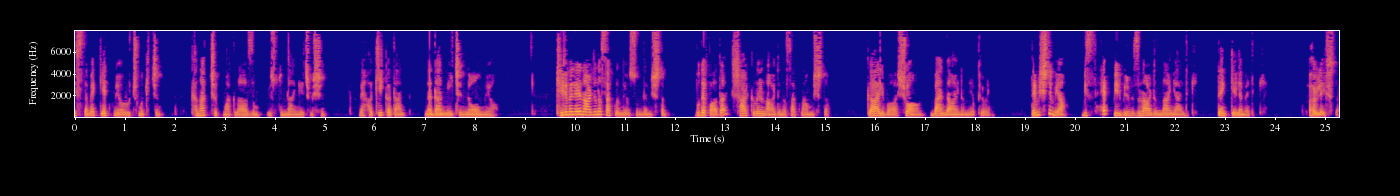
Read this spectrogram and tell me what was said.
İstemek yetmiyor uçmak için. Kanat çırpmak lazım üstünden geçmişin. Ve hakikaten neden niçin ne olmuyor. Kelimelerin ardına saklanıyorsun demiştim. Bu defa da şarkıların ardına saklanmıştı. Galiba şu an ben de aynını yapıyorum. Demiştim ya, biz hep birbirimizin ardından geldik. Denk gelemedik. Öyle işte.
